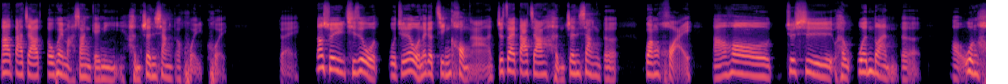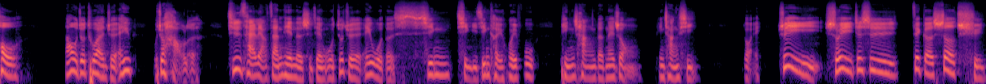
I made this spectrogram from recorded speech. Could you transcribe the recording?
那大家都会马上给你很正向的回馈，对。那所以其实我我觉得我那个惊恐啊，就在大家很正向的关怀，然后就是很温暖的哦问候，然后我就突然觉得，哎，我就好了。其实才两三天的时间，我就觉得，哎，我的心情已经可以恢复平常的那种平常心，对。所以，所以就是这个社群，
